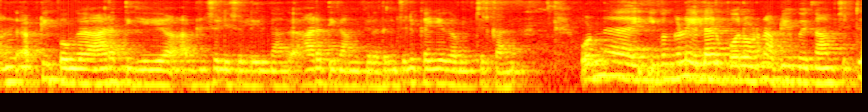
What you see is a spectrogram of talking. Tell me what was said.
அங்கே அப்படி போங்க ஆரத்திக்கு அப்படின்னு சொல்லி சொல்லியிருக்காங்க. ஆரத்தி காமிக்கிறதுக்குன்னு சொல்லி கையை காமிச்சிருக்காங்க. உடனே இவங்களும் எல்லாரும் போன உடனே அப்படியே போய் காமிச்சிட்டு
